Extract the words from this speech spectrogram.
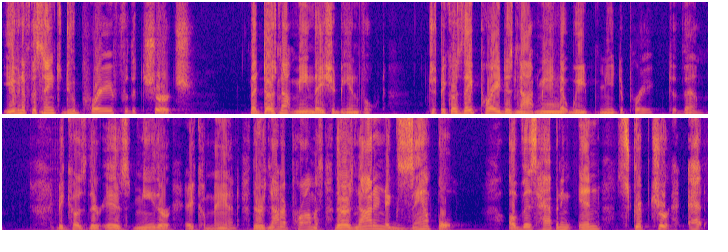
Even if the saints do pray for the church, that does not mean they should be invoked. Just because they pray does not mean that we need to pray to them. Because there is neither a command, there is not a promise, there is not an example of this happening in Scripture at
